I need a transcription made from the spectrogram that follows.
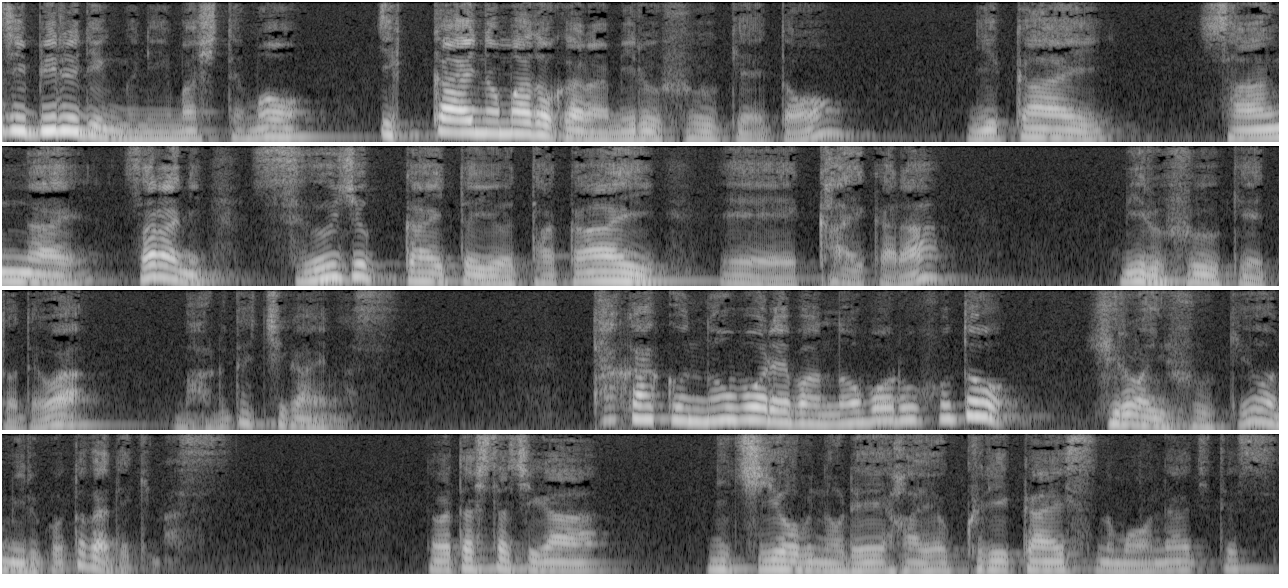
じビルディングにいましても1階の窓から見る風景と2階3階さらに数十階という高い階から見る風景とではまるで違います。高く登れば登るほど広い風景を見ることができます。私たちが日曜日の礼拝を繰り返すのも同じです。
